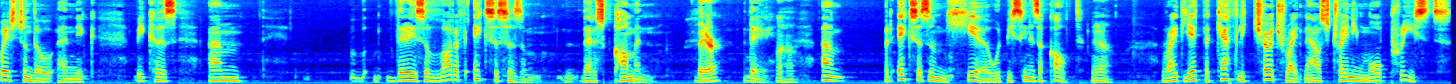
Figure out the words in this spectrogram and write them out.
question, though, uh, Nick, because um, there is a lot of exorcism that is common There, there. Um, but exorcism here would be seen as a cult, yeah, right? Yet the Catholic Church right now is training more priests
